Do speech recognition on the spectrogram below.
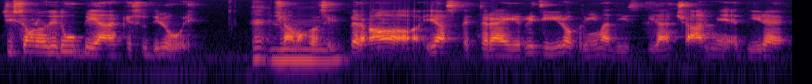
ci sono dei dubbi anche su di lui. Eh, diciamo non- così, però io aspetterei il ritiro prima di sbilanciarmi e dire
